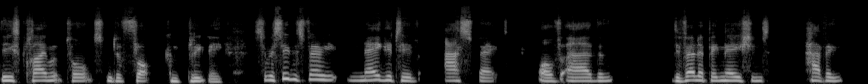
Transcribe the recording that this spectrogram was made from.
these climate talks would have flopped completely. So we see this very negative aspect of uh, the developing nations having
